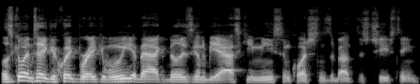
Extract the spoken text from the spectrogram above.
Let's go ahead and take a quick break, and when we get back, Billy's going to be asking me some questions about this Chiefs team.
